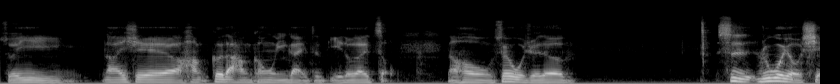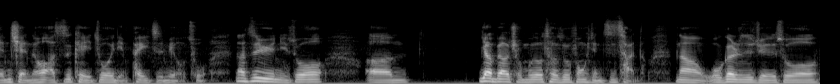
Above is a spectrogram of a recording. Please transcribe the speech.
所以那一些航各大航空应该也都也都在走，然后所以我觉得。是，如果有闲钱的话，是可以做一点配置，没有错。那至于你说，嗯，要不要全部都撤出风险资产的？那我个人是觉得说，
